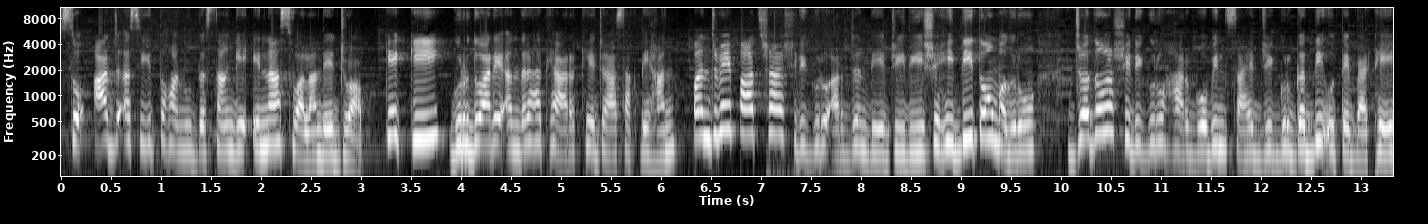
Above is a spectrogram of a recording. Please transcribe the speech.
ਸੋ ਅੱਜ ਅਸੀਂ ਤੁਹਾਨੂੰ ਦੱਸਾਂਗੇ ਇਹਨਾਂ ਸਵਾਲਾਂ ਦੇ ਜਵਾਬ ਕਿ ਕੀ ਗੁਰਦੁਆਰੇ ਅੰਦਰ ਹਥਿਆਰ ਰੱਖੇ ਜਾ ਸਕਦੇ ਹਨ? ਪੰਜਵੇਂ ਪਾਤਸ਼ਾਹ ਸ੍ਰੀ ਗੁਰੂ ਅਰਜਨ ਦੇਵ ਜੀ ਦੀ ਸ਼ਹੀਦੀ ਤੋਂ ਮਗਰੋਂ ਜਦੋਂ ਸ੍ਰੀ ਗੁਰੂ ਹਰਗੋਬਿੰਦ ਸਾਹਿਬ ਜੀ ਗੁਰਗੱਦੀ ਉੱਤੇ ਬੈਠੇ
